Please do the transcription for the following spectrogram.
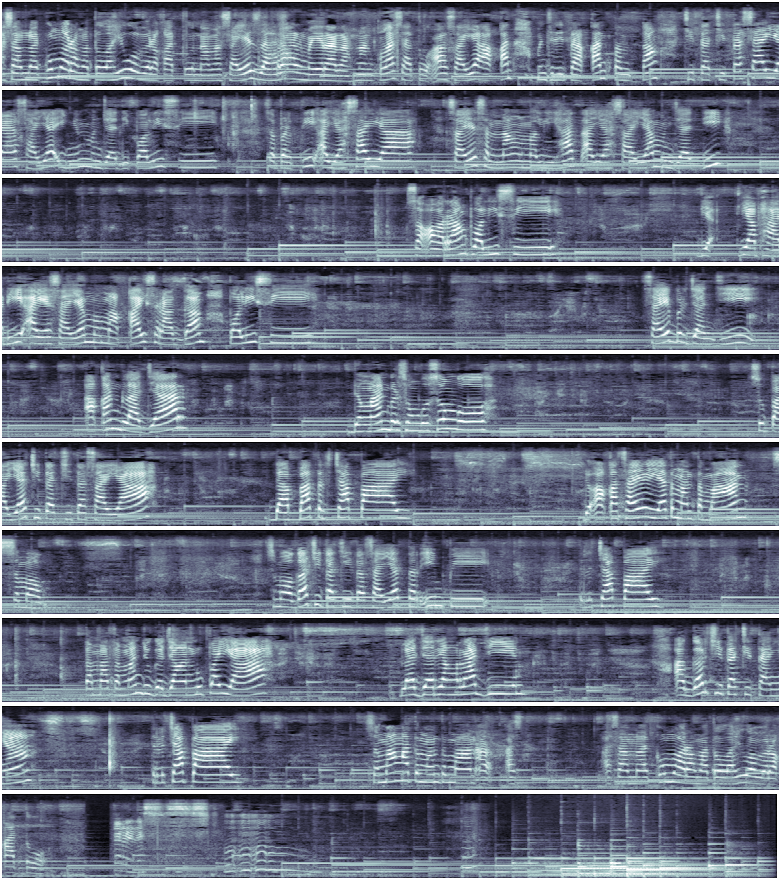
Assalamualaikum warahmatullahi wabarakatuh. Nama saya Zahra Almaira Rahman, kelas 1A. Saya akan menceritakan tentang cita-cita saya. Saya ingin menjadi polisi seperti ayah saya. Saya senang melihat ayah saya menjadi seorang polisi. Dia tiap hari ayah saya memakai seragam polisi. Saya berjanji akan belajar dengan bersungguh-sungguh supaya cita-cita saya dapat tercapai. Doakan saya ya teman-teman. Semoga cita-cita saya terimpi tercapai. Teman-teman juga jangan lupa ya belajar yang rajin agar cita-citanya tercapai. Semangat teman-teman. Assalamualaikum warahmatullahi wabarakatuh.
